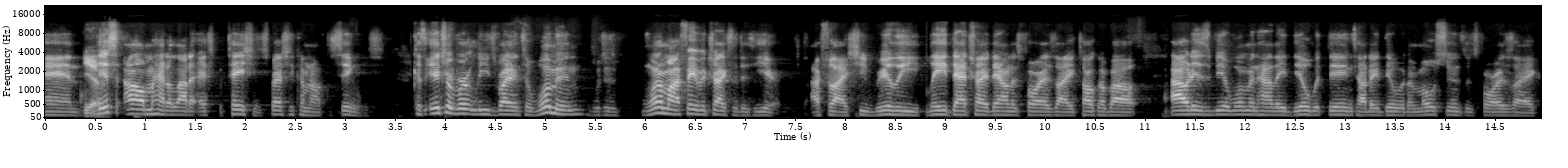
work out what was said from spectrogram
And Yeah. this album had a lot of expectations, especially coming off the singles. Because Introvert leads right into Woman, which is one of my favorite tracks of this year. I feel like she really laid that track down as far as like talking about how it is to be a woman, how they deal with things, how they deal with emotions, as far as like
